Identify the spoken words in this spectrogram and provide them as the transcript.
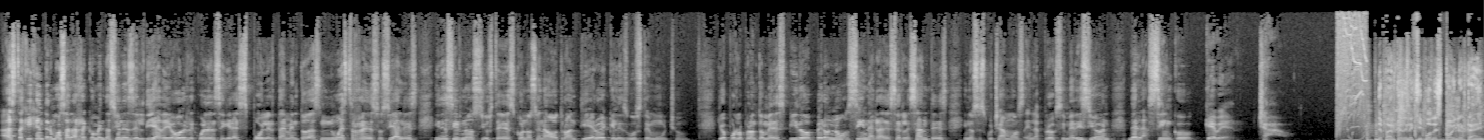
Hasta aquí gente hermosa las recomendaciones del día de hoy. Recuerden seguir a Spoiler Time en todas nuestras redes sociales y decirnos si ustedes conocen a otro antihéroe que les guste mucho. Yo por lo pronto me despido, pero no sin agradecerles antes y nos escuchamos en la próxima edición de las 5 que ver. Chao. De parte del equipo de Spoiler Time,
